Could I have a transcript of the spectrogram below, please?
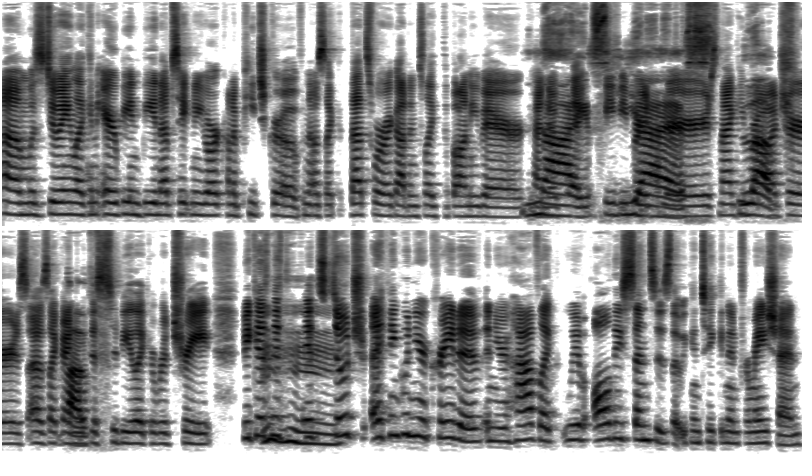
um, was doing like an Airbnb in upstate New York on a peach grove, and I was like, that's where I got into like the Bon Iver kind nice. of like Phoebe yes. Bridgers, Maggie love. Rogers. I was like, love. I need this to be like a retreat because mm-hmm. it's, it's mm-hmm. so. Tr- I think when you're creative and you have like we have all these senses that we can take in information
